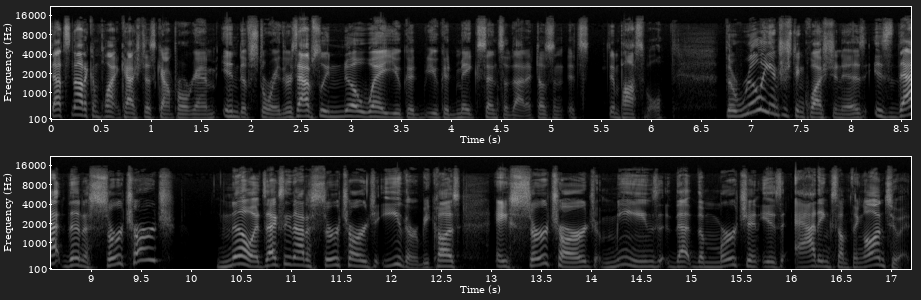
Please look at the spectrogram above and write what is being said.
that's not a compliant cash discount program. End of story. There's absolutely no way you could you could make sense of that. It doesn't. It's impossible. The really interesting question is: Is that then a surcharge? No, it's actually not a surcharge either because a surcharge means that the merchant is adding something onto it.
